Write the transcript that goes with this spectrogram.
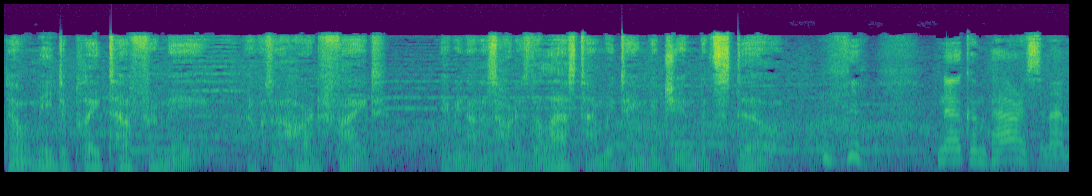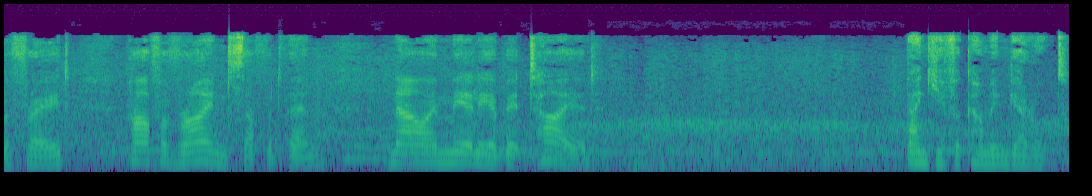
Don't need to play tough for me. That was a hard fight. Maybe not as hard as the last time we tamed a Jinn, but still. No comparison, I'm afraid. Half of Rinde suffered then. Now I'm merely a bit tired. Thank you for coming, Geralt.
